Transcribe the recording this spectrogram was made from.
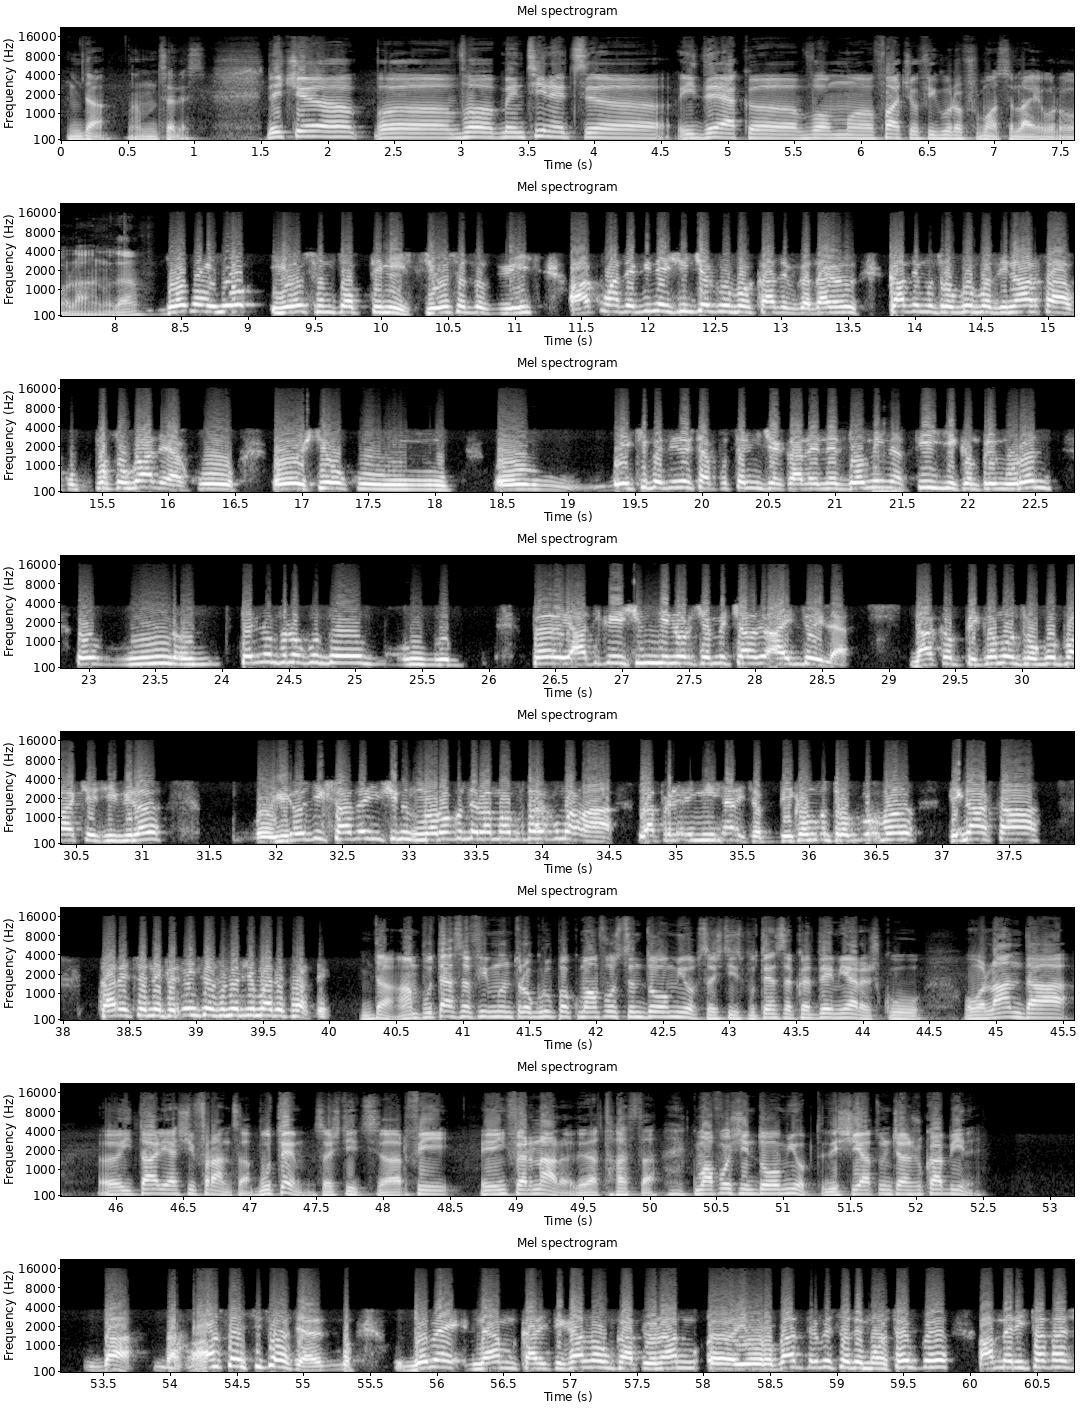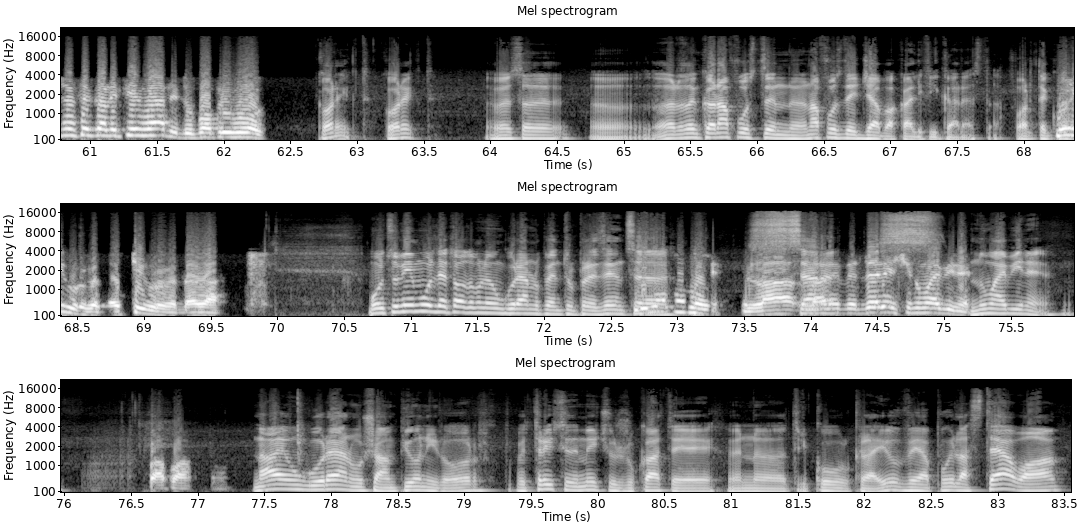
Da, am înțeles. Deci uh, uh, vă mențineți uh, ideea că vom uh, face o figură frumoasă la Euro la anul, da? Doamne, eu, eu sunt optimist. Eu sunt optimist. Acum depinde și în ce grupă cadem. Că dacă cadem într-o grupă din asta cu Portugalia, cu, uh, știu, cu uh, echipe din ăștia puternice care ne domină fizic în primul rând, terminăm pe locul de, pe, adică ieșim din orice meci ai doilea. Dacă plecăm într-o grupă accesibilă, eu zic să avem și norocul de la am avut acum la, la preliminari, să picăm într-o grupă din asta care să ne permită să mergem mai departe. Da, am putea să fim într-o grupă cum am fost în 2008, să știți. Putem să cădem iarăși cu Olanda, uh, Italia și Franța. Putem, să știți. Ar fi infernală de data asta. Cum a fost și în 2008, deși atunci am jucat bine. Da, da. Asta e situația. Dom'le, ne-am calificat la un campionat uh, european, trebuie să demonstrăm că am meritat această calificare după primul loc. Corect, corect. Să uh, arătăm că n-a fost, în, n-a fost degeaba calificarea asta. Foarte corect. Sigur că da, sigur că da, da. Mulțumim mult de tot, domnule Ungureanu, pentru prezență. La, la revedere și numai bine. Numai bine. Pa, pa. Nae Ungureanu, șampionilor, pe 300 de meciuri jucate în uh, tricoul Craiovei, apoi la Steaua,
